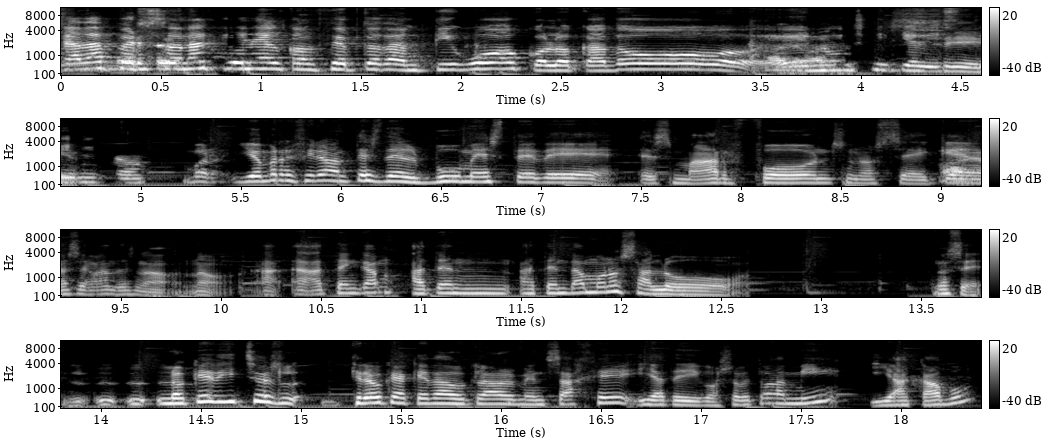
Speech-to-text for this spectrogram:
Cada No persona tiene el concepto de antiguo colocado Vale, en vale. un sitio Sí. distinto. Bueno, yo me refiero antes del boom este de smartphones, no sé qué, Vale. no sé cuántos. No, no. Atengam- aten- atendámonos a lo. No sé, lo que he dicho es. Creo que ha quedado claro el mensaje y ya te digo, sobre todo a mí, y acabo.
